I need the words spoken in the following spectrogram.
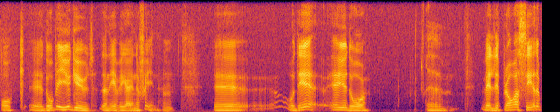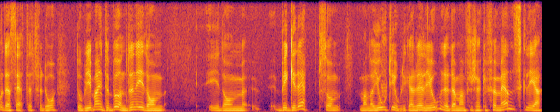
Och eh, då blir ju Gud den eviga energin. Mm. Eh, och det är ju då eh, väldigt bra att se det på det sättet för då, då blir man inte bunden i de, i de begrepp som man har gjort i olika religioner där man försöker förmänskliga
